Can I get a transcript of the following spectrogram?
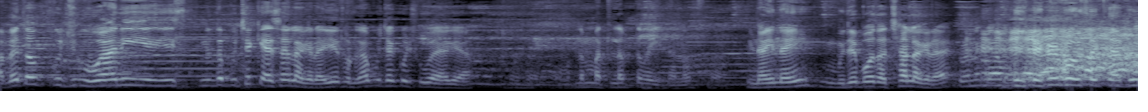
अबे तो कुछ हुआ नहीं ये- इसने तो पूछे कैसा लग रहा है? ये थोड़ा पूछे कुछ हुआ है क्या? मतलब मतलब तो वही था ना नहीं नहीं मुझे बहुत अच्छा लग रहा है। ये भी बोल? सकता तू।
